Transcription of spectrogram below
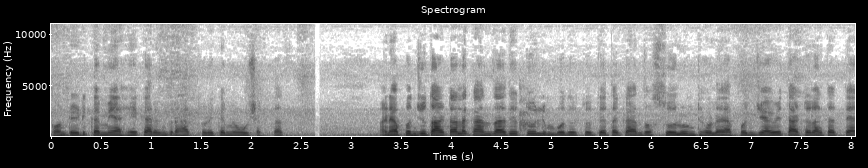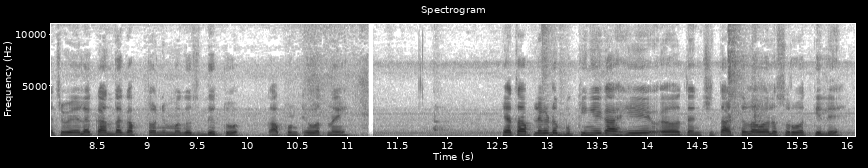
क्वांटिटी कमी आहे कारण ग्राहक थोडे कमी होऊ शकतात. आणि आपण जो ताटाला कांदा देतो लिंबू देतो ते आता कांदा सोलून ठेवला आहे आपण ज्यावेळी ताटं लागतात त्याच वेळेला कांदा कापतो आणि मगच देतो. कापून ठेवत नाही. हे आता आपल्याकडं बुकिंग एक आहे. त्यांची ताटं लावायला सुरुवात केली आहे.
